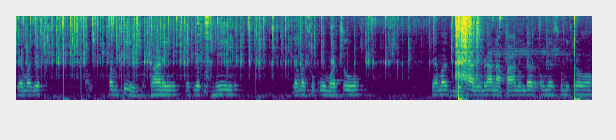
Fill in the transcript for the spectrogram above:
તેમજ એક ચમચી વઘાણી એટલે કે હિંગ તેમજ સૂકું મરચું તેમજ મીઠા લીમડાના પાન અંદર ઉમેરશું, મિત્રો.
